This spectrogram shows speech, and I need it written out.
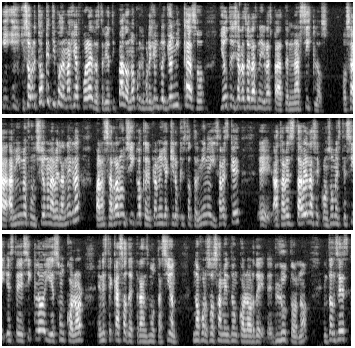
y, y, sobre todo qué tipo de magia fuera de lo estereotipado, ¿no? Porque, por ejemplo, yo en mi caso, quiero utilizar las velas negras para terminar ciclos. O sea, a mí me funciona una vela negra para cerrar un ciclo que de plano ya quiero que esto termine y sabes qué, eh, a través de esta vela se consume este, este ciclo y es un color, en este caso, de transmutación, no forzosamente un color de, de luto, ¿no? Entonces,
